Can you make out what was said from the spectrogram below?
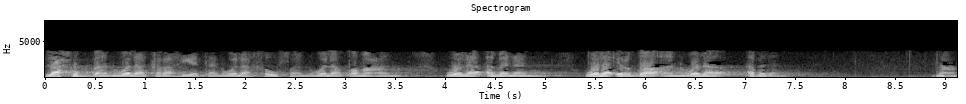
لا حبا ولا كراهية ولا خوفا ولا طمعا ولا أملا ولا إرضاء ولا أبدا. نعم.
